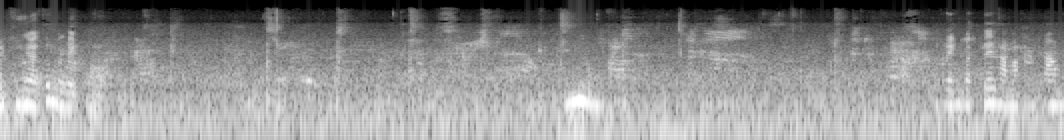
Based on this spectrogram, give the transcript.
Bajunya tuh melebar hmm. goreng pete sama kentang.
